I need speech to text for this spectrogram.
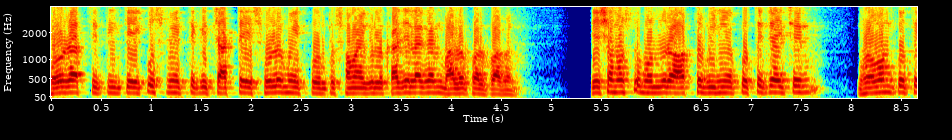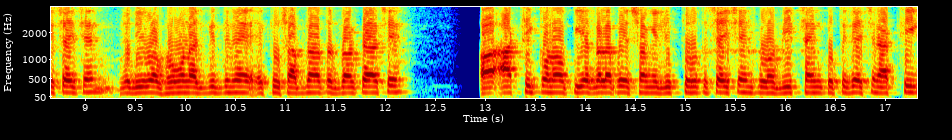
ভোর রাত্রি তিনটে একুশ মিনিট থেকে চারটে ষোলো মিনিট পর্যন্ত সময়গুলো কাজে লাগান, ভালো ফল পাবেন। যে সমস্ত বন্ধুরা অর্থ বিনিয়োগ করতে চাইছেন, ভ্রমণ করতে চাইছেন, যদিও বা ভ্রমণ আজকের দিনে একটু সাবধানতার দরকার আছে আর্থিক কোনো ক্রিয়াকলাপের সঙ্গে যুক্ত হতে চাইছেন, কোনো ডিট সাইন করতে চাইছেন, আর্থিক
